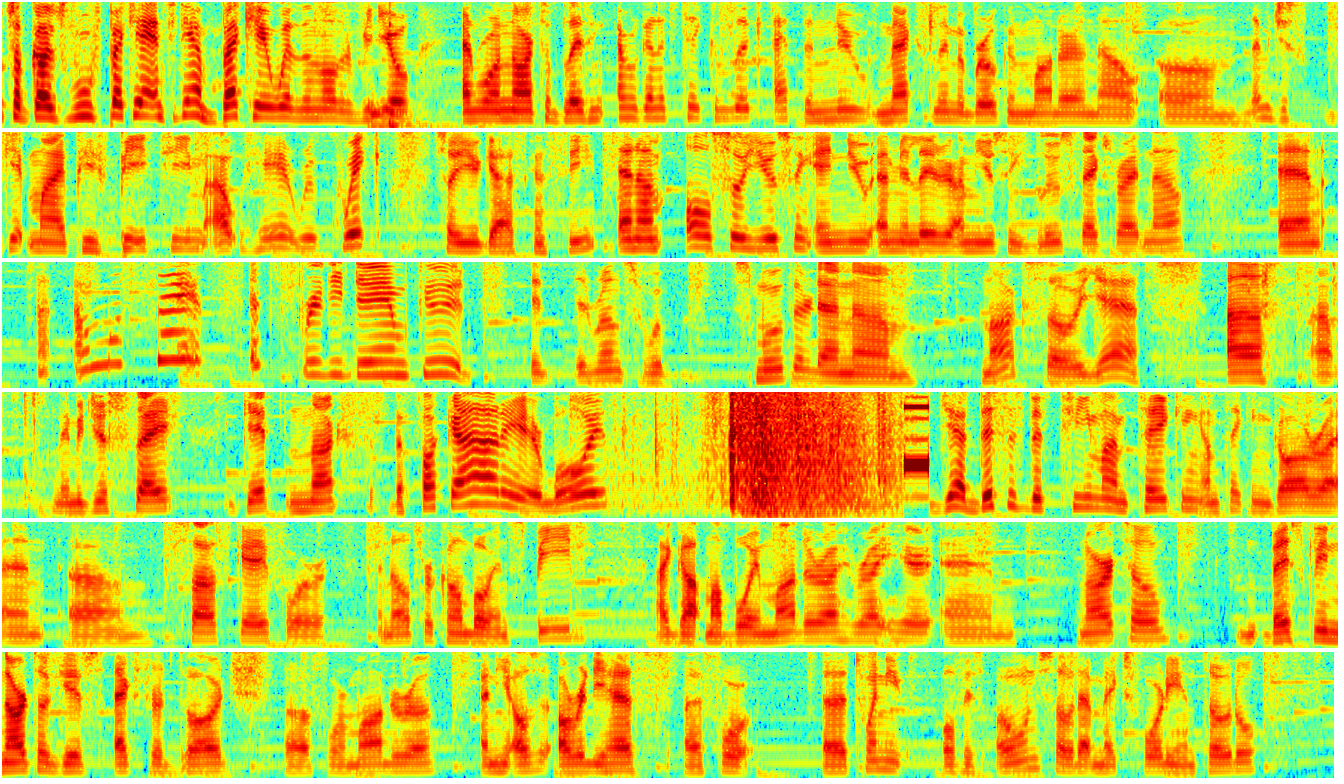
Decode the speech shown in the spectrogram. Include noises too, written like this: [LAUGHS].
What's up guys, Wolfupack here, and today I'm back here with another video, and we're on Naruto Blazing, and we're gonna take a look at the new Max Limit Broken Madara. Now, um, let me just get my PvP team out here real quick, so you guys can see. And I'm also using a new emulator, I'm using BlueStacks right now, and I, I must say, it's, it's pretty damn good. It, it runs smoother than um, Nox, so yeah. Uh, uh, let me just say, Get Nox the fuck out of here, boy. Yeah, this is the team I'm taking. I'm taking Gaara and um, Sasuke for an ultra combo and speed. I got my boy Madara right here and Naruto. Basically, Naruto gives extra dodge uh, for Madara, and he also already has uh, for uh, 20 of his own, so that makes 40 in total.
